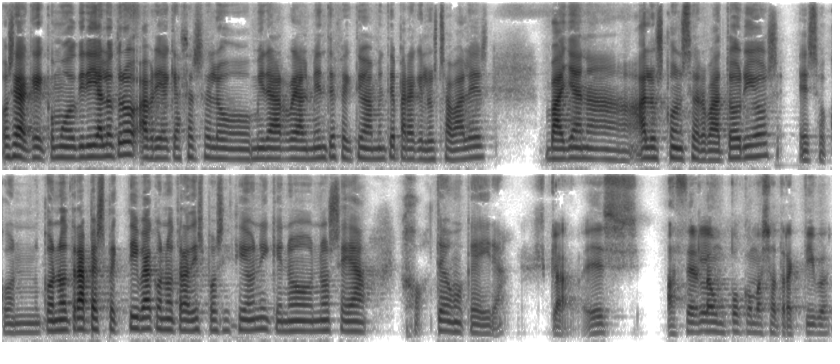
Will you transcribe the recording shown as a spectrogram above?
O sea que, como diría el otro, habría que hacérselo mirar realmente, efectivamente, para que los chavales vayan a, a los conservatorios, eso, con, con otra perspectiva, con otra disposición y que no, no sea, jo, tengo que ir a. Claro, es hacerla un poco más atractiva,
